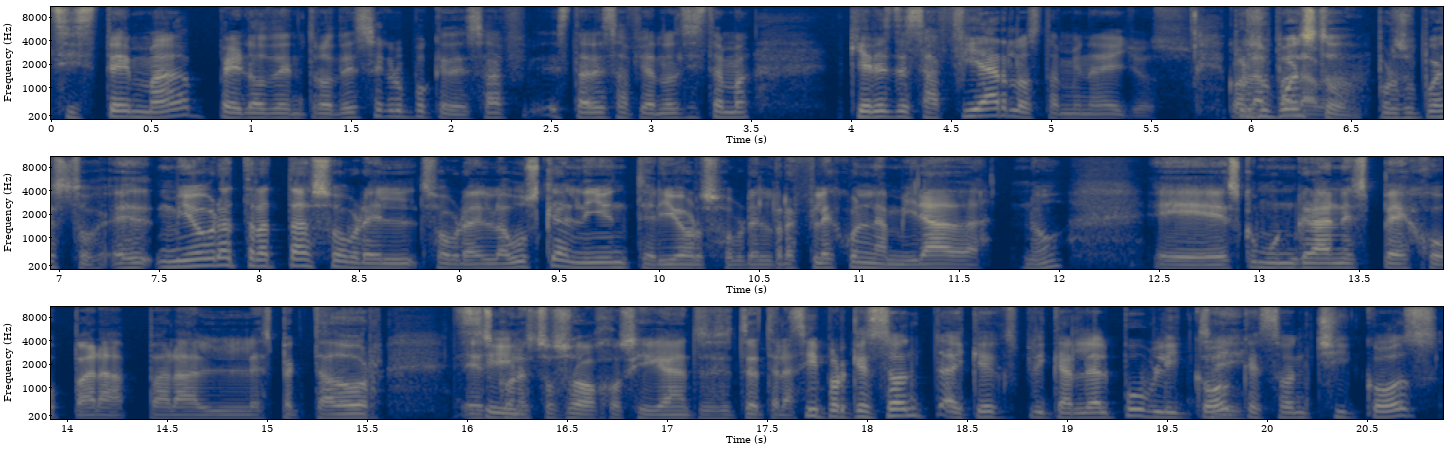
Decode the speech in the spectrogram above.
sistema, pero dentro de ese grupo que está desafiando el sistema, quieres desafiarlos también a ellos. por supuesto, por supuesto. Eh, mi obra trata sobre, el, sobre la búsqueda del niño interior, sobre el reflejo en la mirada, ¿no? Eh, es como un gran espejo para, para el espectador, es con estos ojos gigantes, etcétera. Sí, porque son, hay que explicarle al público que son chicos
